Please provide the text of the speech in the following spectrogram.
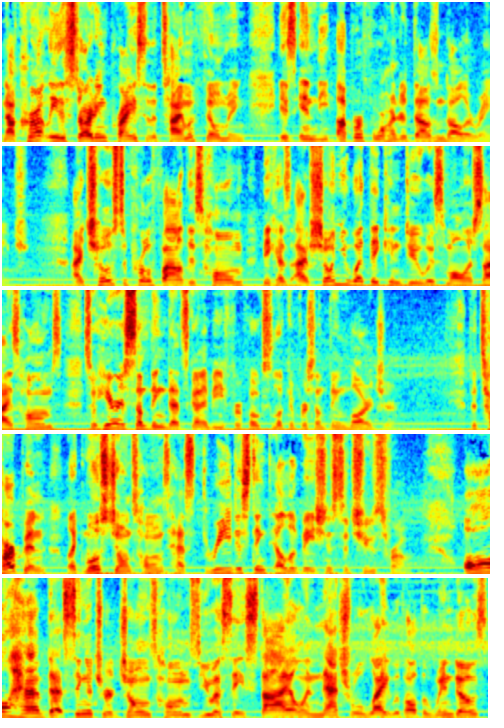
Now currently the starting price at the time of filming is in the upper $400,000 range. I chose to profile this home because I've shown you what they can do with smaller size homes. So here is something that's gonna be for folks looking for something larger. The Tarpon, like most Jones homes, has three distinct elevations to choose from all have that signature Jones Homes USA style and natural light with all the windows.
